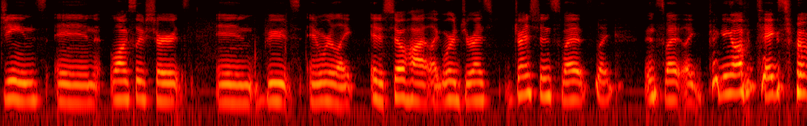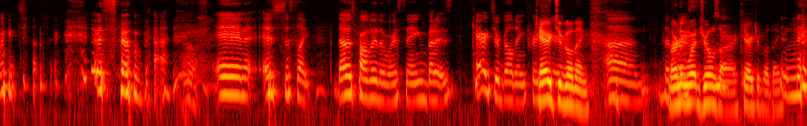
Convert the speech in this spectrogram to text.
jeans and long sleeve shirts and boots and we're like it is so hot. Like we're drenched drenched in sweats like in sweat like picking off ticks from each other. It was so bad. And it's just like that was probably the worst thing but it was character building for Character sure. building. Um, the Learning what drills are. Character building. no,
